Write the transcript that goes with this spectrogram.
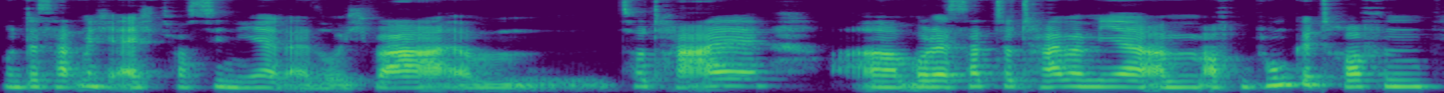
Und das hat mich echt fasziniert. Also ich war ähm, total, ähm, oder es hat total bei mir ähm, auf den Punkt getroffen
